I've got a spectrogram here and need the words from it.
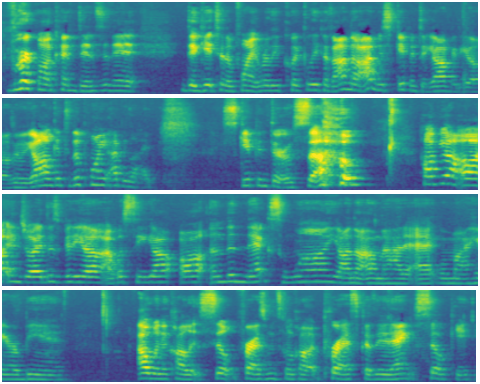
work on condensing it to get to the point really quickly because I know I'll be skipping through y'all videos. When y'all get to the point, I'll be like skipping through. So hope y'all all enjoyed this video. I will see y'all all in the next one. Y'all know I don't know how to act with my hair being I wouldn't call it silk press. We're just to call it press because it ain't silky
